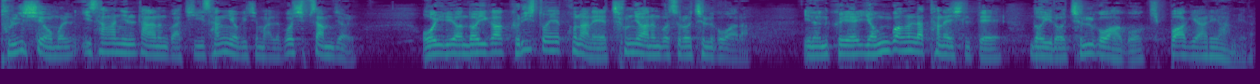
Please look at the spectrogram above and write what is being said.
불시험을 이상한 일 당하는 것 같이 이상히 여기지 말고 13절. 오히려 너희가 그리스도의 고난에 참여하는 것으로 즐거워하라. 이는 그의 영광을 나타내실 때 너희로 즐거워하고 기뻐하게 하려 합니다.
